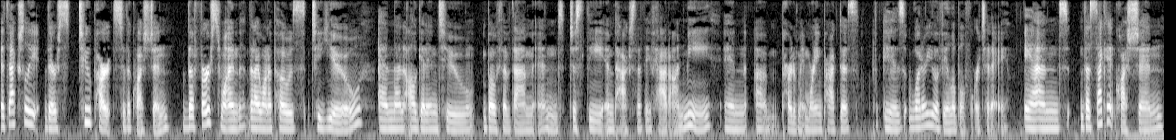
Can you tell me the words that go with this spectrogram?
it's actually, there's two parts to the question. The first one that I want to pose to you, and then I'll get into both of them and just the impacts that they've had on me in um, part of my morning practice, is what are you available for today? And the second question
